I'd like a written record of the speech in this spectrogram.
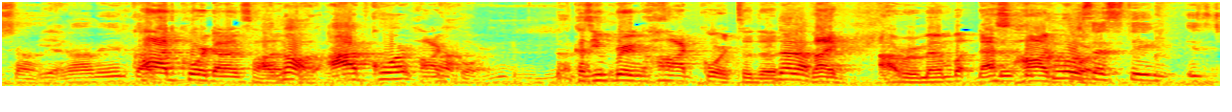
Sean. Yeah. You know what I mean? Hardcore dancehall. Uh, no, hardcore. Hardcore. No, no. Because you bring hardcore to the No, no. like I remember that's the, the hardcore. closest thing is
